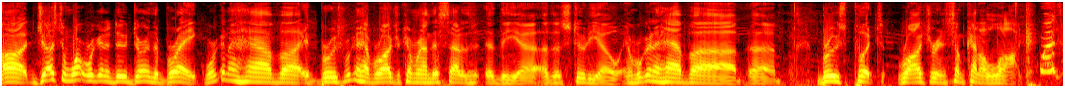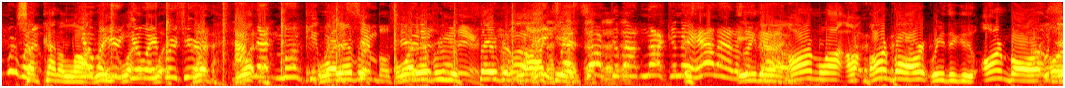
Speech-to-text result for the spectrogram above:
Uh, Justin, what we're going to do during the break, we're going to have uh, Bruce. We're going to have Roger come around this side of the of the, uh, of the studio, and we're going to have uh, uh, Bruce put Roger in some kind of lock. What- what- some what- kind of get lock. over What- here, get what- over here, what- Bruce, here. what- I'm what- that monkey with the whatever, symbols. Here Whatever right your here. favorite Oh, lock he is. just talked about knocking the hell out of the Either guy. an arm lock, arm, arm bar. We either do arm bar Did or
